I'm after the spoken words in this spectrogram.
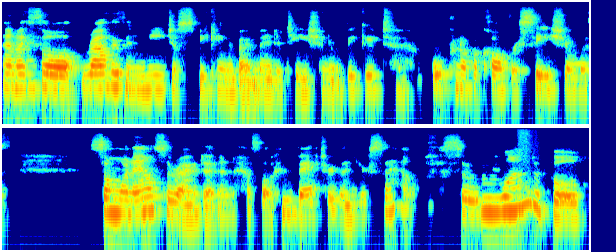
And I thought rather than me just speaking about meditation, it would be good to open up a conversation with someone else around it. And I thought, who better than yourself? So wonderful.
